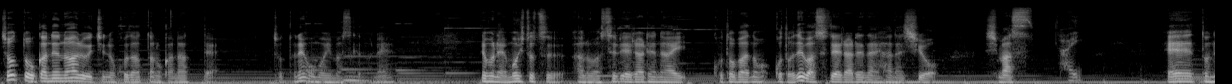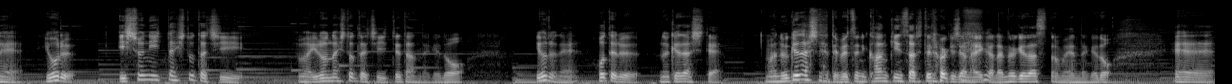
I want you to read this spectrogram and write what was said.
ちょっとお金のあるうちの子だったのかなってちょっとね思いますけどね、うん、でもねもう一つあの忘れられない言葉のことで忘れられない話をします。はい、えっ、とね夜一緒に行った人たち、まあ、いろんな人たち行ってたんだけど夜ねホテル抜け出して、まあ、抜け出してって別に監禁されてるわけじゃないから 抜け出すのも変だけど、え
